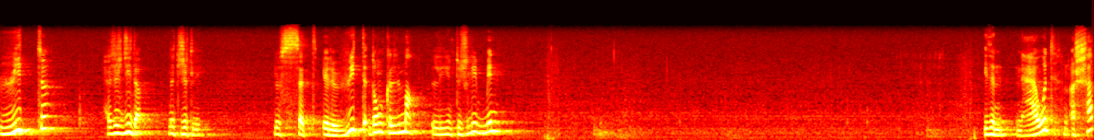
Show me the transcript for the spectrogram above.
8 حاجة جديدة نتجت لي. لو 7 اي لو 8 دونك الماء اللي ينتج لي من اذا نعاود نأشر.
